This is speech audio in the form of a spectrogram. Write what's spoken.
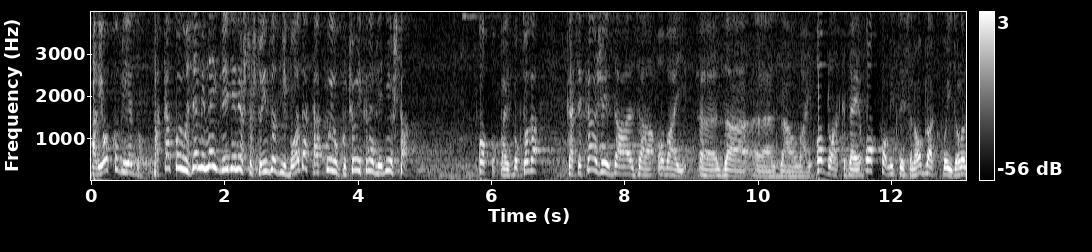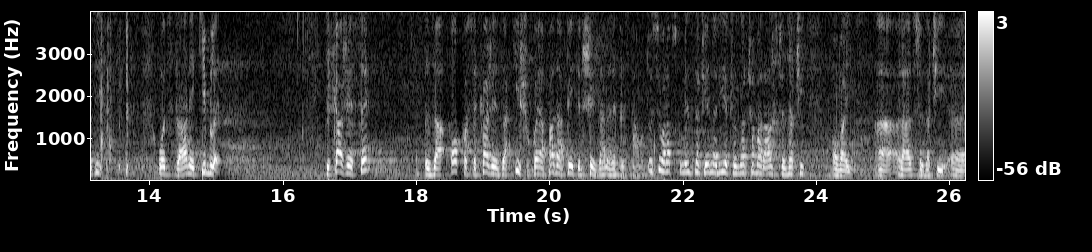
Ali oko vrijedno. Pa kako je u zemlji najvrijednije nešto što izlazi voda, tako je oko čovjeka najvrijednije šta? Oko. Pa je zbog toga kad se kaže za, za ovaj eh, za, eh, za ovaj oblak da je oko, misli se na oblak koji dolazi od strane kible. I kaže se, za oko se kaže za kišu koja pada pet ili šest dana neprestano. To se u arapskom jeziku znači jedna riječ označava različite znači ovaj a, različite znači a,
